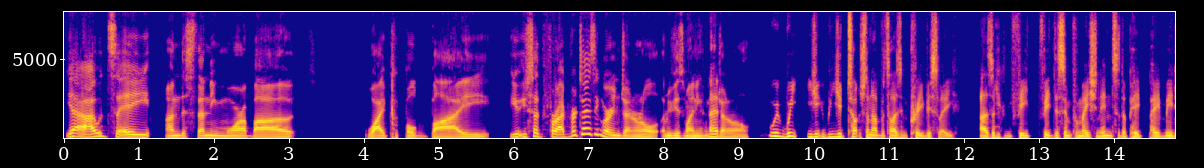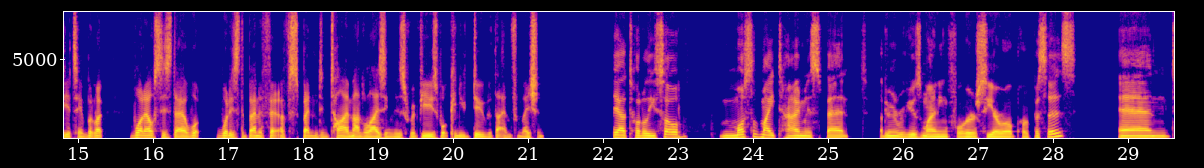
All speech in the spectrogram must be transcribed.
Yeah, I would say understanding more about why people buy. You, you said for advertising or in general, reviews mining in Uh, general? We, we you, you touched on advertising previously, as you can feed feed this information into the paid, paid media team. But like, what else is there? What what is the benefit of spending time analyzing these reviews? What can you do with that information? Yeah, totally. So most of my time is spent doing reviews mining for CRO purposes. And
